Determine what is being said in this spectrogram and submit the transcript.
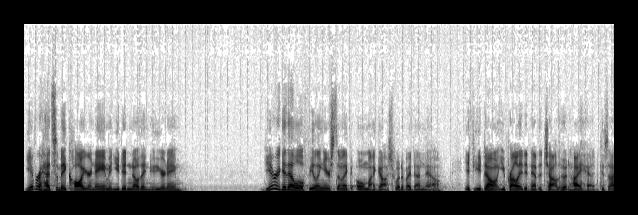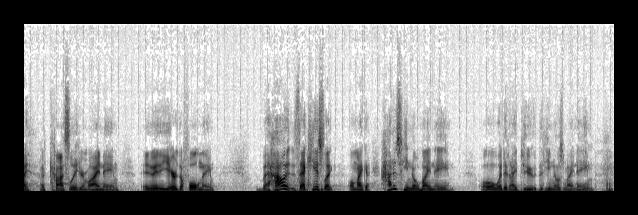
You ever had somebody call your name and you didn't know they knew your name? Do you ever get that little feeling in your stomach, oh my gosh, what have I done now? If you don't, you probably didn't have the childhood I had because I constantly hear my name and then you hear the full name. But how is Zacchaeus like, oh my God, how does he know my name? Oh, what did I do that he knows my name?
